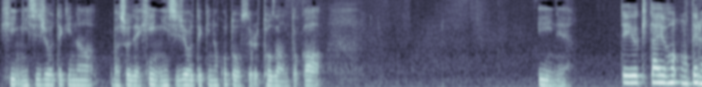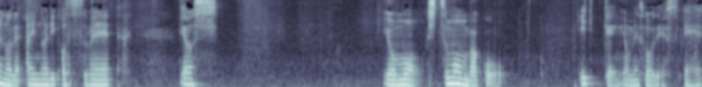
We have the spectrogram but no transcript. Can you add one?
非日常的な場所で非日常的なことをする登山とかいいね。っていう期待を持てるので相乗りおすすめ。よし。読もう。質問箱一件読めそうです。えー、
